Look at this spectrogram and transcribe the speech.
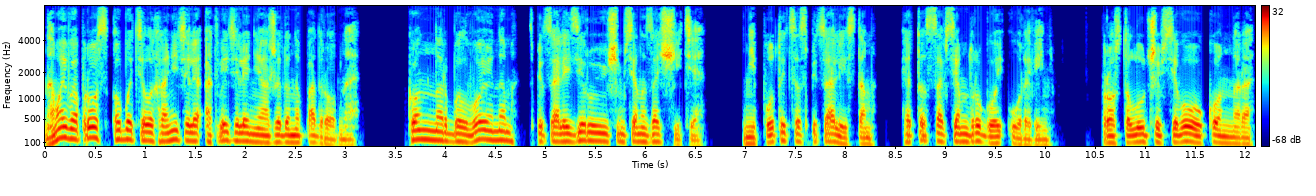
На мой вопрос оба телохранителя ответили неожиданно подробно. Коннор был воином, специализирующимся на защите. Не путать со специалистом, это совсем другой уровень. Просто лучше всего у Коннора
